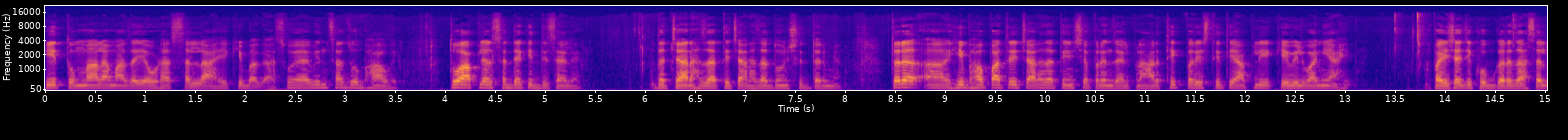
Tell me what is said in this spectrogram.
की तुम्हाला माझा एवढाच सल्ला आहे की बघा सोयाबीनचा जो भाव आहे तो आपल्याला सध्या किती दिसायला आहे? तर चार हजार ते चार हजार दोनशे दरम्यान. तर ही भावपातळी चार हजार तीनशेपर्यंत जाईल. पण आर्थिक परिस्थिती आपली केविलवाणी आहे. पैशाची खूप गरज असेल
